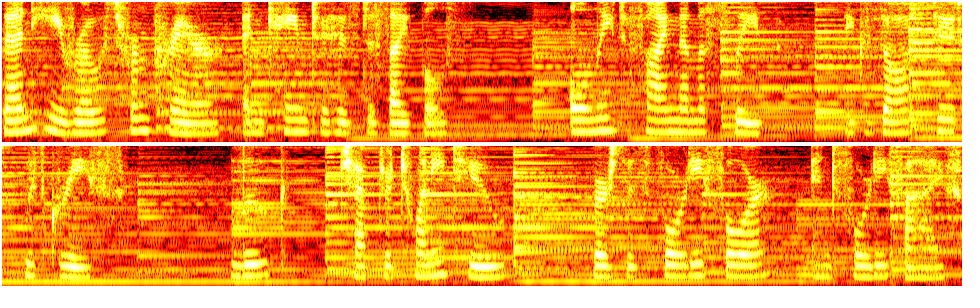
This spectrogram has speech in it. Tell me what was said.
Then he rose from prayer and came to his disciples, only to find them asleep, exhausted with grief. Luke chapter 22, verses 44 and 45.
